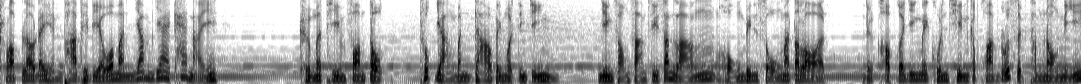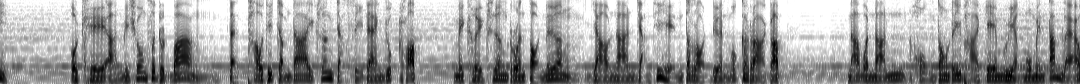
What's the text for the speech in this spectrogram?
ครอปเราได้เห็นภาพทีเดียวว่ามันย่ำแย่แค่ไหน คือเมื่อทีมฟอร์มตก ทุกอย่างมันดาวไปหมดจริง ๆ ยิง2-3ซีซั่นหลัง หงบินสูงมาตลอดเดอะคอปก็ยิ่งไม่คุ้นชินกับความรู้สึกทำนองนี้ โอเคอาจมีช่วงสะดุดบ้าง แต่เท่าที่จำได้เครื่องจักรสีแดงยุคครอปไม่เคยเครื่องรวนต่อเนื่อง ยาวนานอย่างที่เห็นตลอดเดือนมกราครับ ณวันนั้นหงต้องรีบหาเกมเหวี่ยงโมเมนตัมแล้ว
